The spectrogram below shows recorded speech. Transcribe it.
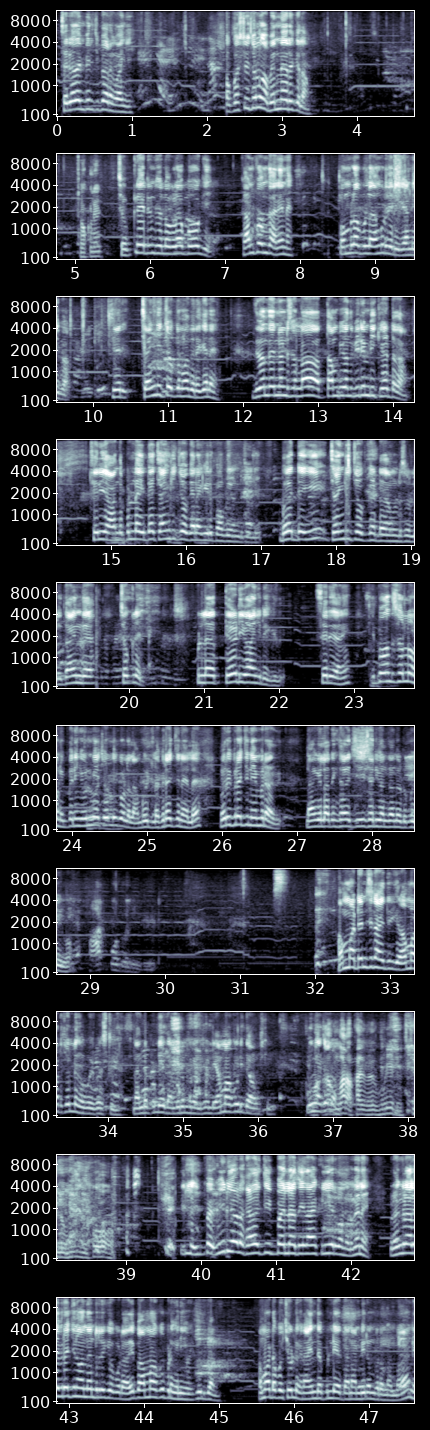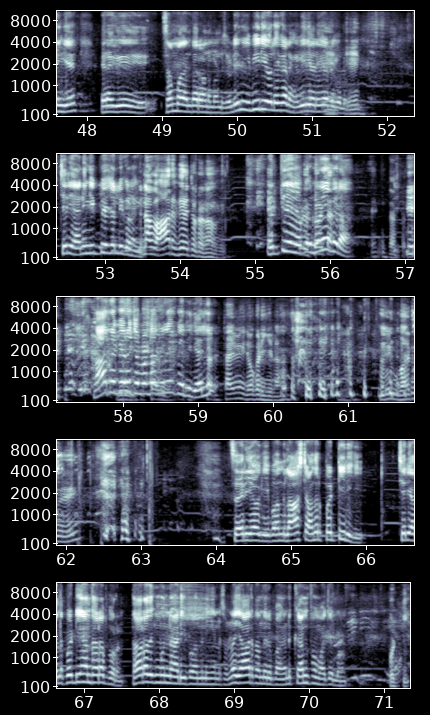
சரி அதையும் பிரிச்சு பாருங்க வாங்கி ஃபர்ஸ்ட்டு சொல்லுங்க என்ன இருக்கலாம்? சாக்லேட் சாக்லேட்னு சொல்லக்கூட அப்போ ஓகே கன்ஃபார்ம் தானே என்ன? பொம்பளை பிள்ளை கூட தெரியும் கண்டிப்பாக சரி சங்கி சோக்கன் வந்து இருக்கேனே இது வந்து என்னன்னு சொன்னால் தம்பி வந்து விரும்பி கேட்டதான் சரியா? அந்த பிள்ளைகிட்ட சங்கி சோக்கு எனக்கு இருப்போம் அப்படின்னு சொல்லி. பர்த்டேக்கு சங்கி சோக்கு கேட்டதான்னு சொல்லி. தான் இந்த சாக்லேட் பிள்ளை தேடி வாங்கியிருக்குது சரி தானே இப்போ வந்து சொல்லணும். இப்போ நீங்கள் உண்மையாக சொல்லிக் கொள்ளலாம். வீட்டில் பிரச்சனை இல்லை. ஒரு பிரச்சனையும் வராது. நாங்கள் எல்லாத்தையும் கழிச்சு சரி வந்து வந்துட்டு போயிடுவோம். அம்மா டென்ஷன் ஆகிட்டு அம்மாட்ட சொல்லுங்க போய் ஃபஸ்ட்டு நான் அந்த பிள்ளையை தான் விரும்புகிறேன்னு சொல்லி. அம்மா கூட்டிட்டு ஃபஸ்ட்டு நீங்கள் முடியும் இல்லை இப்போ வீடியோவில் கதைச்சு இப்போ எல்லாத்தையும் நான் கிளியர் பண்ணணும். தானே? எங்களால் பிரச்சனை வந்துட்டு இருக்கக்கூடாது இப்போ அம்மா கூப்பிடுங்க நீங்கள் கூப்பிட்டாங்க அம்மாட்ட போய் சொல்லுங்க. நான் இந்த பிள்ளையை தான் நான் விரும்புகிறேன் அம்மா. நீங்கள் எனக்கு சம்மதம் தரணும்னு சொல்லி நீங்கள் வீடியோவில் கேளுங்க வீடியோவில் கேட்டுக்கொள்ளுங்க. சரியா? நீங்கள் இப்போ சொல்லிக் கொடுங்க நான் ஆறு பேரை சொல்றேன் எத்தனை நிறைய பேரா? ஆறு பேரை சொல்லண்டா நிறைய பேர் இருக்கா இல்லை டைமிங் ஜோக் அடிக்கலாம் டைமிங் வருது சரி ஓகே இப்போ வந்து லாஸ்ட்டாக வந்து ஒரு பெட்டி இருக்கு. சரி அந்த பெட்டியை நான் தர போகிறேன் தரதுக்கு முன்னாடி இப்போ வந்து நீங்கள் என்ன சொன்னால் யார் தந்திருப்பாங்கன்னு கன்ஃபார்மாக சொல்லணும் பொட்டி.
